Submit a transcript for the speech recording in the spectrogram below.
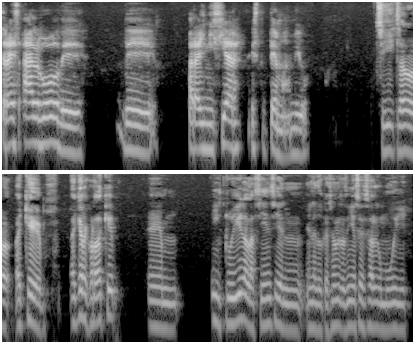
traes algo de, para iniciar este tema, amigo. Sí, claro, hay que, hay que recordar que em, incluir a la ciencia en, la educación de los niños es algo muy,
